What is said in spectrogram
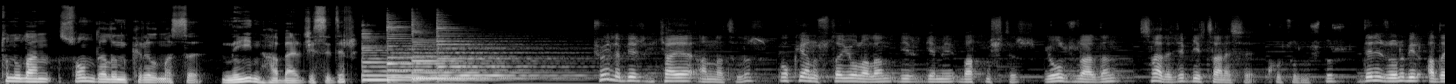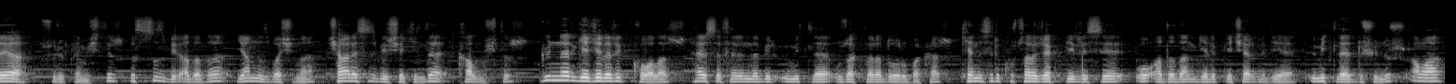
tutunulan son dalın kırılması neyin habercisidir? Şöyle bir hikaye anlatılır. Okyanusta yol alan bir gemi batmıştır. Yolculardan sadece bir tanesi kurtulmuştur. Deniz onu bir adaya sürüklemiştir. Issız bir adada yalnız başına çaresiz bir şekilde kalmıştır. Günler geceleri kovalar. Her seferinde bir ümitle uzaklara doğru bakar. Kendisini kurtaracak birisi o adadan gelip geçer mi diye ümitle düşünür. Ama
